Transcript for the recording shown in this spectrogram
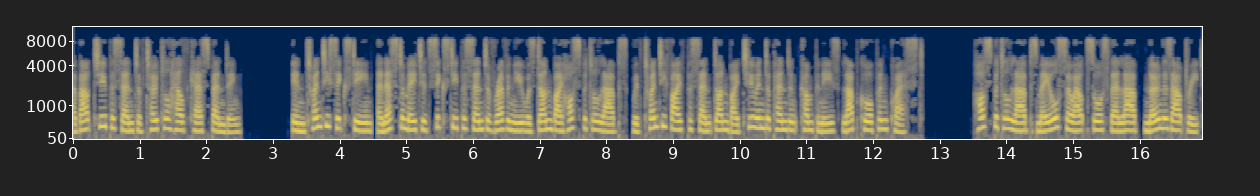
about 2% of total healthcare spending. In 2016, an estimated 60% of revenue was done by hospital labs, with 25% done by two independent companies LabCorp and Quest. Hospital labs may also outsource their lab, known as outreach,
